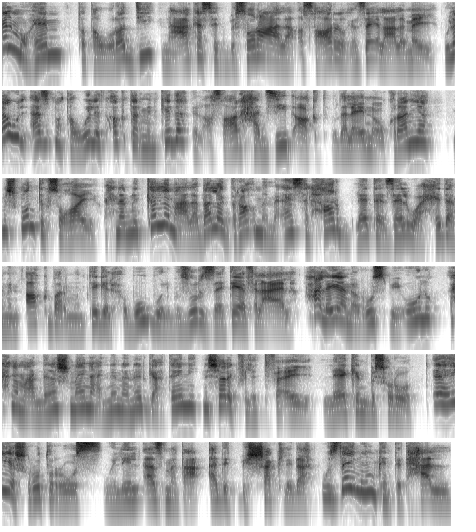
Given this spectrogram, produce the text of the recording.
المهم التطورات دي انعكست بسرعة على أسعار الغذاء العالمية، ولو الأزمة طولت أكتر من كده الأسعار هتزيد أكتر وده لأن أوكرانيا مش منتج صغير. إحنا بنتكلم على بلد رغم مقاس الحرب لا تزال واحدة من أكبر منتجي الحبوب والبذور الزيتية في العالم. حاليا الروس بيقولوا إحنا ما عندناش مانع إننا نرجع تاني نشارك في الاتفاقية لكن بشروط. إيه هي شروط الروس؟ وليه الأزمة اتعقدت بالشكل ده؟ وإزاي ممكن تتحل؟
